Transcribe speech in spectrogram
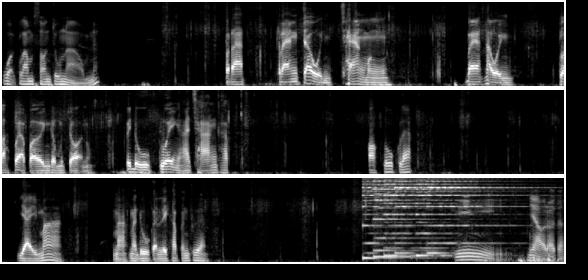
buộc làm son chung nào nữa ปราดแกรงเจ้าอินแช่งมังแบกเอาเองกลับไปเปิดกับมาเจาะนไปดูกล้วยงาช้างครับ ออกลูกแล้ว ใหญ่มาก มามาดูกันเลยครับเพื่อนๆนี่เหนียวแล้วจ้ะ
